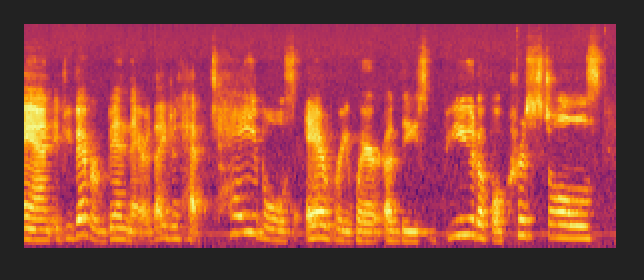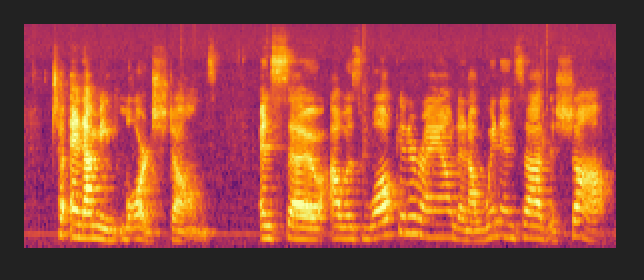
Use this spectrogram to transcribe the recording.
And if you've ever been there, they just have tables everywhere of these beautiful crystals, to, and I mean large stones. And so I was walking around and I went inside the shop.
